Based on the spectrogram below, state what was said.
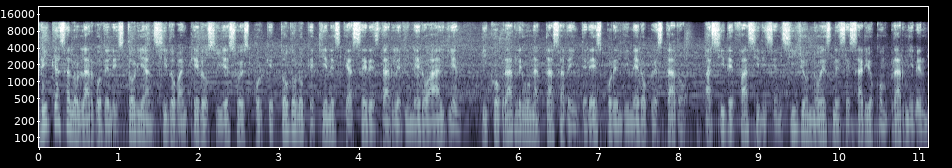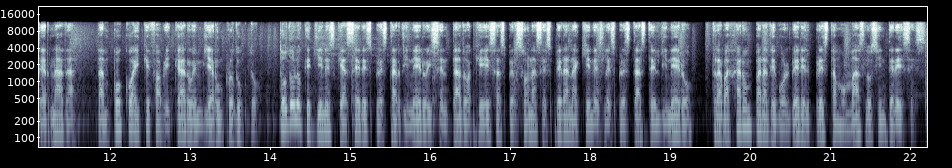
ricas a lo largo de la historia han sido banqueros y eso es porque todo lo que tienes que hacer es darle dinero a alguien, y cobrarle una tasa de interés por el dinero prestado, así de fácil y sencillo no es necesario comprar ni vender nada, tampoco hay que fabricar o enviar un producto. Todo lo que tienes que hacer es prestar dinero y sentado a que esas personas esperan a quienes les prestaste el dinero, trabajaron para devolver el préstamo más los intereses.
